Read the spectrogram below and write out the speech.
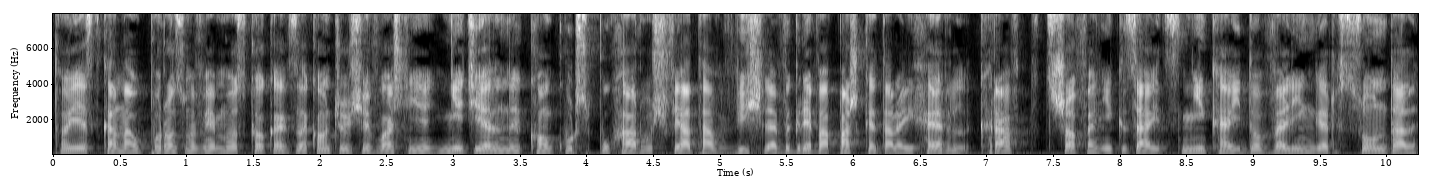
To jest kanał Porozmawiamy o skokach. Zakończył się właśnie niedzielny konkurs Pucharu Świata w Wiśle. Wygrywa Paszkę dalej Herl, Kraft, Trzofenik, Zajc, Nikaido, Wellinger, Sundal,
